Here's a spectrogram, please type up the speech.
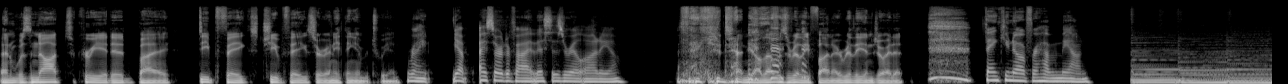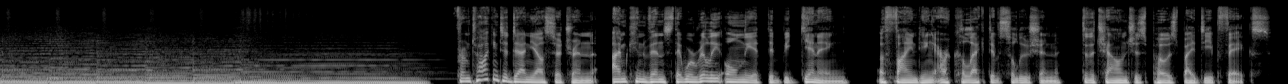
and was not created by deep fakes, cheap fakes, or anything in between. Right. Yep. I certify this is real audio. Thank you, Danielle. That was really fun. I really enjoyed it. Thank you, Noah, for having me on. From talking to Danielle Citron, I'm convinced that we're really only at the beginning of finding our collective solution to the challenges posed by deep fakes.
